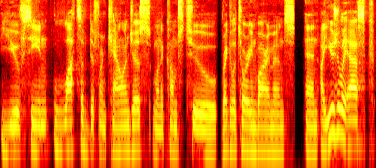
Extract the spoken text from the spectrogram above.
You've seen lots of different challenges when it comes to regulatory environments, and I usually ask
